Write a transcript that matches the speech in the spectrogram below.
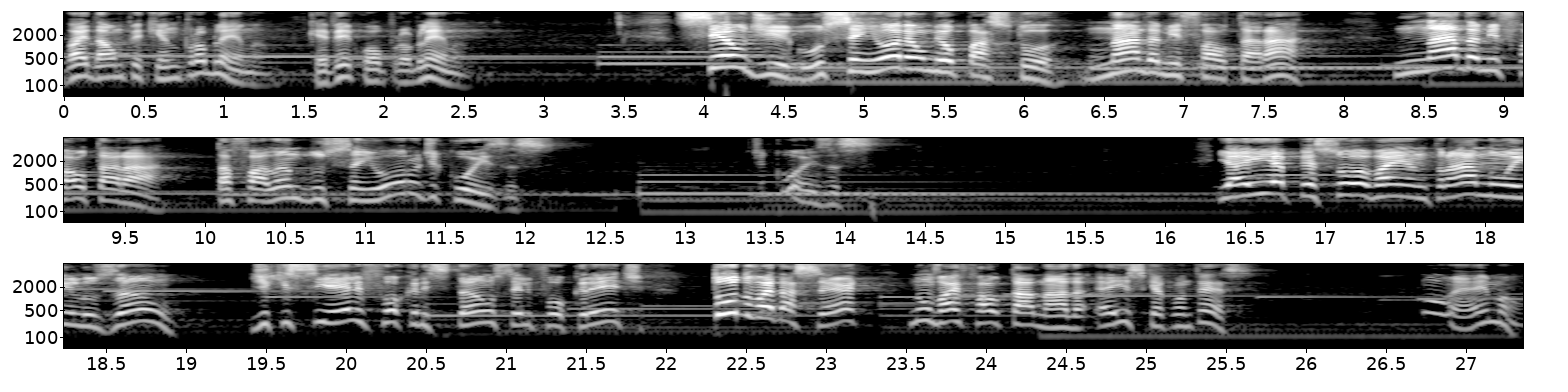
vai dar um pequeno problema. Quer ver qual o problema? Se eu digo, o Senhor é o meu pastor, nada me faltará, nada me faltará. Está falando do Senhor ou de coisas? De coisas. E aí a pessoa vai entrar numa ilusão de que se ele for cristão, se ele for crente, tudo vai dar certo, não vai faltar nada. É isso que acontece? Não é, irmão.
